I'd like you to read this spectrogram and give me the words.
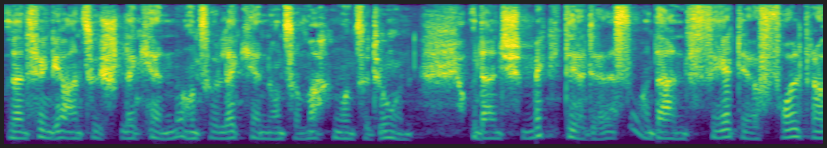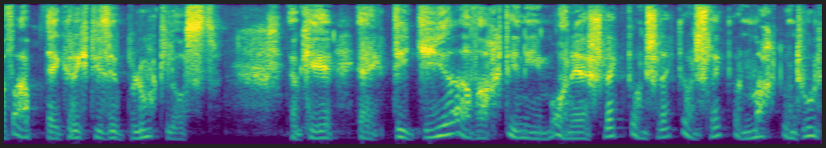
Und dann fängt er an zu schlecken und zu lecken und zu machen und zu tun. Und dann schmeckt er das und dann fährt er voll drauf ab. Der kriegt diese Blutlust. Okay, die Gier erwacht in ihm und er schleckt und schleckt und schleckt und macht und tut.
